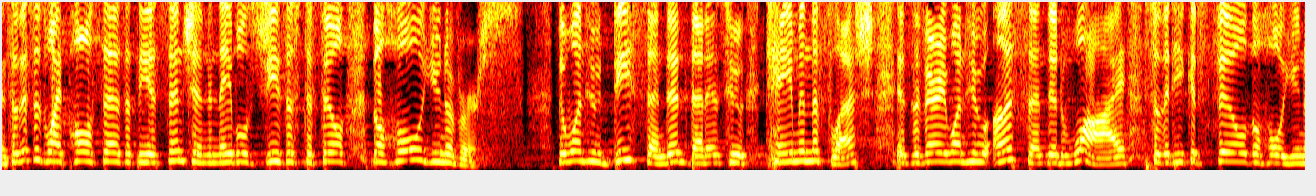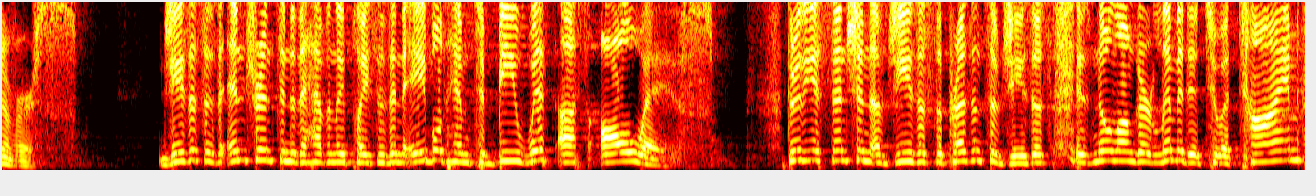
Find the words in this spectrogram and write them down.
And so, this is why Paul says that the ascension enables Jesus to fill the whole universe. The one who descended, that is, who came in the flesh, is the very one who ascended. Why? So that he could fill the whole universe. Jesus' entrance into the heavenly places enabled him to be with us always. Through the ascension of Jesus, the presence of Jesus is no longer limited to a time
